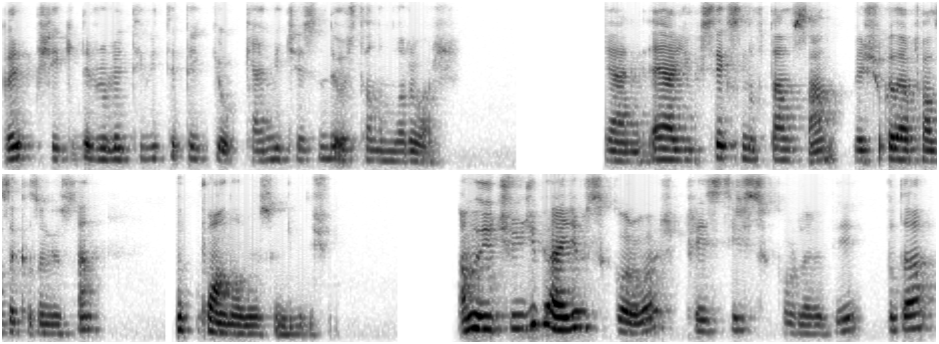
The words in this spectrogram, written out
garip bir şekilde relativite pek yok. Kendi içerisinde öz tanımları var. Yani eğer yüksek sınıftansan ve şu kadar fazla kazanıyorsan bu puan alıyorsun gibi düşün. Ama üçüncü bir ayrı bir skor var. Prestij skorları diye. Bu da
